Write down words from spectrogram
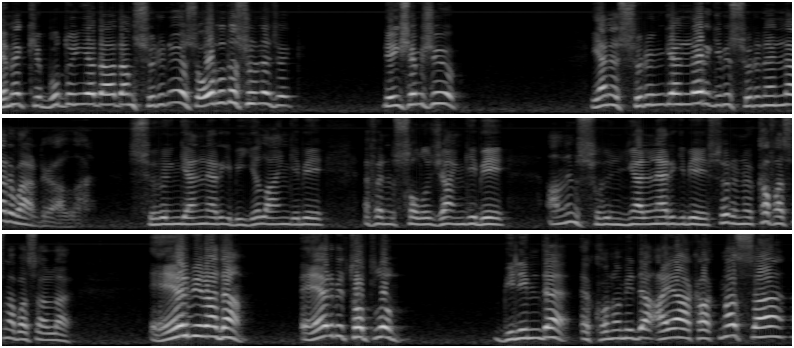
demek ki bu dünyada adam sürünüyorsa orada da sürünecek. Değişen bir şey yok. Yani sürüngenler gibi sürünenler var diyor Allah. Sürüngenler gibi, yılan gibi, efendim solucan gibi, anladın mı? Sürüngenler gibi sürünür, kafasına basarlar. Eğer bir adam, eğer bir toplum bilimde, ekonomide ayağa kalkmazsa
